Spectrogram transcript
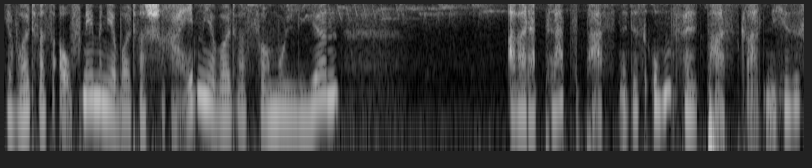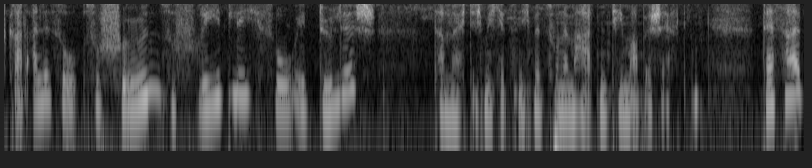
Ihr wollt was aufnehmen, ihr wollt was schreiben, ihr wollt was formulieren aber der Platz passt nicht, das Umfeld passt gerade nicht. Es ist gerade alles so, so schön, so friedlich, so idyllisch. Da möchte ich mich jetzt nicht mit so einem harten Thema beschäftigen. Deshalb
